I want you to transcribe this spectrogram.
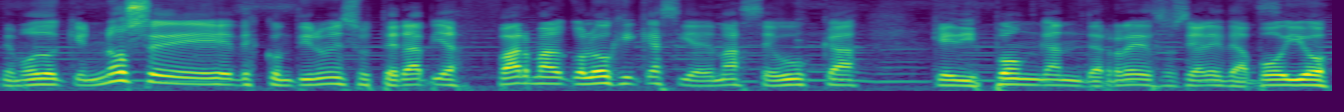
de modo que no se descontinúen sus terapias farmacológicas y además se busca que dispongan de redes sociales de apoyo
